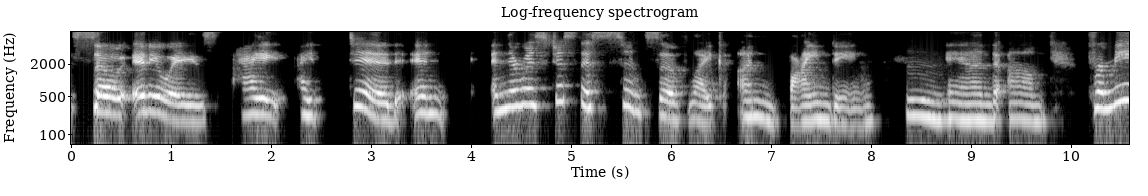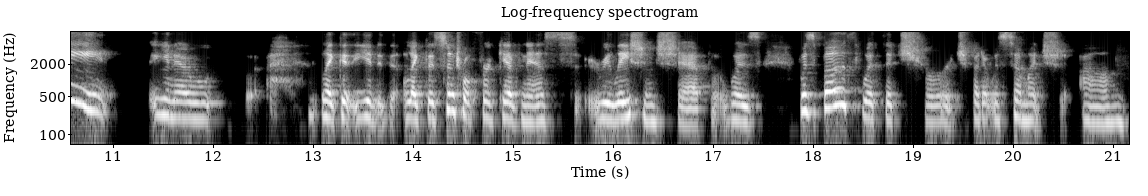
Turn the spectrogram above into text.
so anyways, I I did and and there was just this sense of like unbinding. Mm. And um for me, you know, like uh, you know, like the central forgiveness relationship was was both with the church but it was so much um,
